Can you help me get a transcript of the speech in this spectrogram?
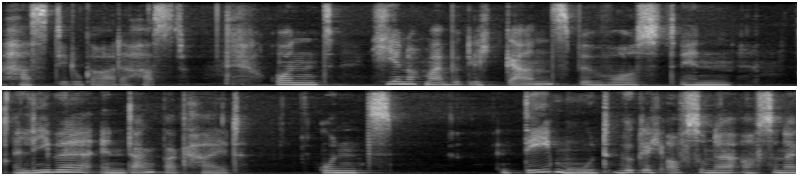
hast, die du gerade hast. Und hier nochmal wirklich ganz bewusst in Liebe, in Dankbarkeit und Demut wirklich auf so einer, auf so einer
